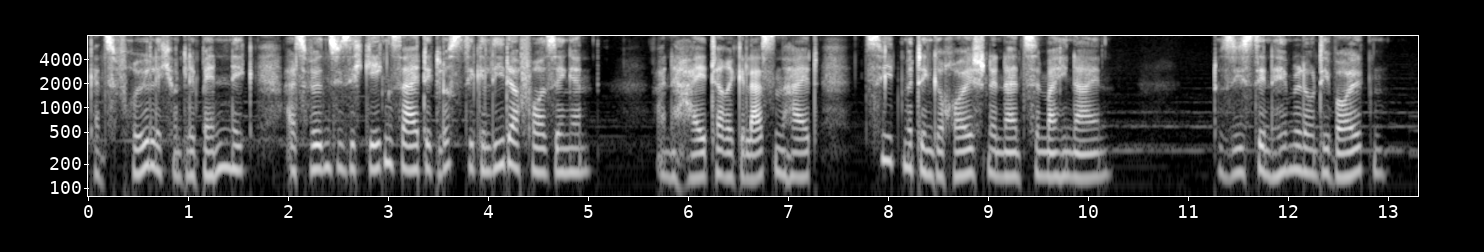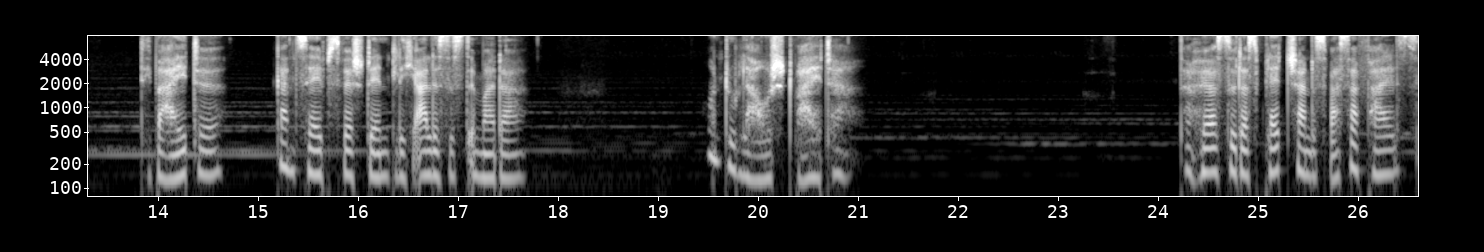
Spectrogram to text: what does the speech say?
ganz fröhlich und lebendig, als würden sie sich gegenseitig lustige Lieder vorsingen. Eine heitere Gelassenheit zieht mit den Geräuschen in dein Zimmer hinein. Du siehst den Himmel und die Wolken, die Weite, ganz selbstverständlich, alles ist immer da und du lauscht weiter. Da hörst du das Plätschern des Wasserfalls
